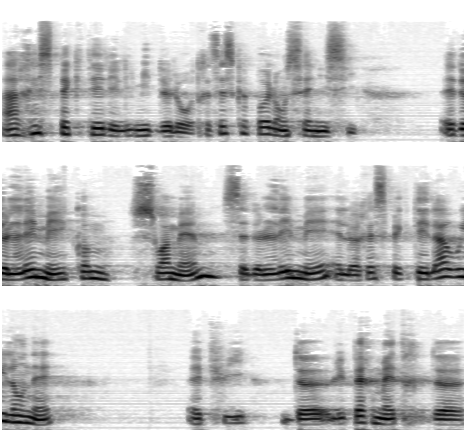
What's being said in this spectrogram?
à respecter les limites de l'autre. C'est ce que Paul enseigne ici. Et de l'aimer comme soi-même, c'est de l'aimer et le respecter là où il en est, et puis de lui permettre de,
